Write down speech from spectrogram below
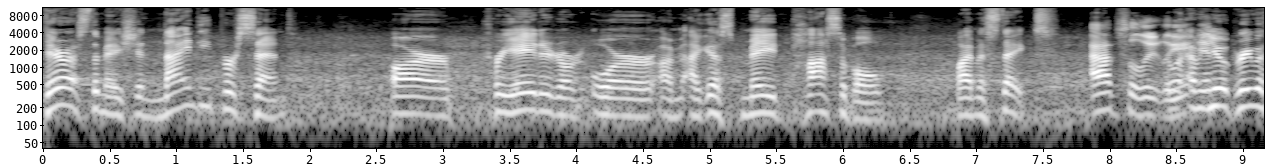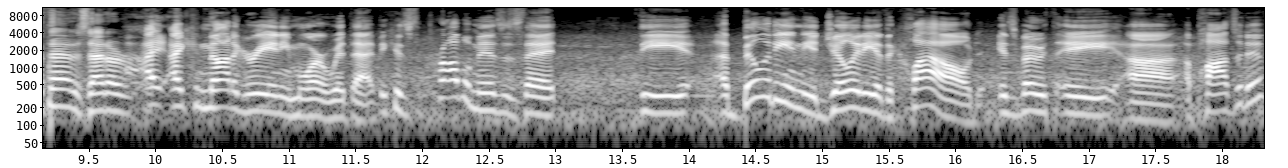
their estimation, 90% are created or, or um, I guess made possible by mistakes. Absolutely. I mean, and you agree with that? Is that a? I, I cannot agree anymore with that because the problem is, is that the ability and the agility of the cloud is both a, uh, a positive,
